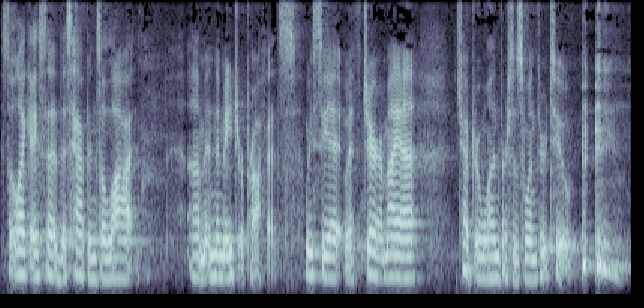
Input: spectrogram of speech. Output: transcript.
so like i said this happens a lot um, in the major prophets. We see it with Jeremiah chapter 1, verses 1 through 2,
